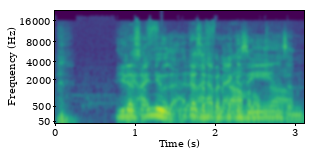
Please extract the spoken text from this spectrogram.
he I, does. mean, a- I knew that. He and does I a have magazines job. and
